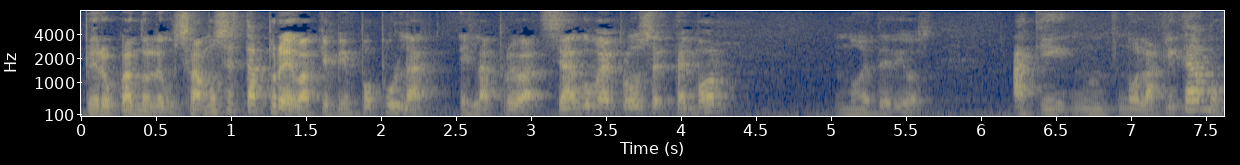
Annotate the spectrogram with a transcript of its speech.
pero cuando le usamos esta prueba, que es bien popular, es la prueba, si algo me produce temor, no es de Dios. Aquí mm, no la aplicamos.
